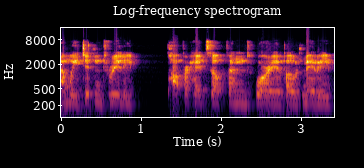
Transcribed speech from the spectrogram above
and we didn't really pop our heads up and worry about maybe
